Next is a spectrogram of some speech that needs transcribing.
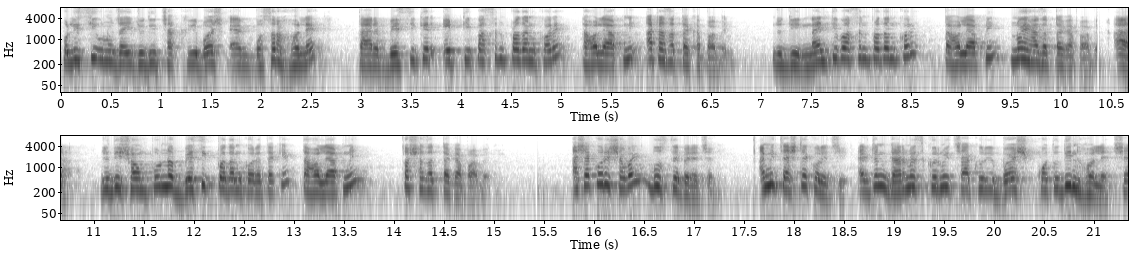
পলিসি অনুযায়ী যদি চাকরির বয়স এক বছর হলে তার বেসিকের এইট্টি পার্সেন্ট প্রদান করে, তাহলে আপনি আট হাজার টাকা পাবেন। যদি নাইনটি পার্সেন্ট প্রদান করে, তাহলে আপনি নয় হাজার টাকা পাবেন। আর যদি সম্পূর্ণ বেসিক প্রদান করে থাকে, তাহলে আপনি দশ হাজার টাকা পাবেন। আশা করি সবাই বুঝতে পেরেছেন। আমি চেষ্টা করেছি, একজন গার্মেন্টস কর্মীর চাকরির বয়স কতদিন হলে সে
